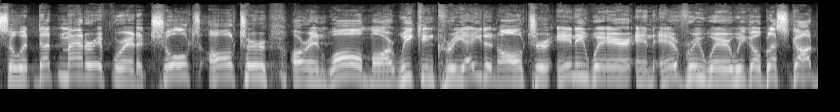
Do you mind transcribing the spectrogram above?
So it doesn't matter if we're at a church altar or in Walmart, we can create an altar anywhere and everywhere we go. Bless God.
